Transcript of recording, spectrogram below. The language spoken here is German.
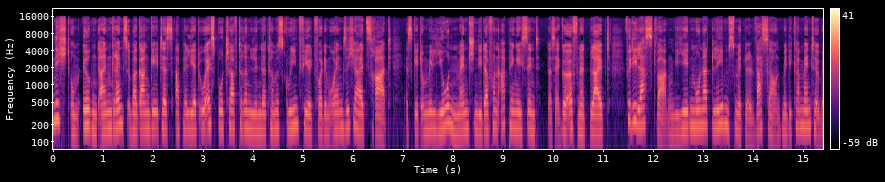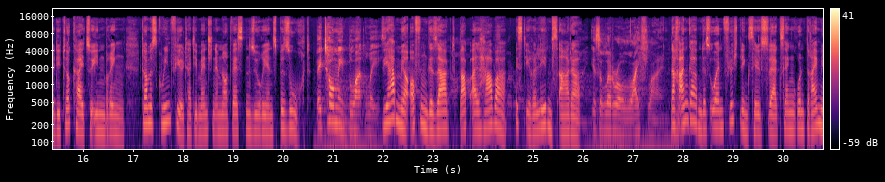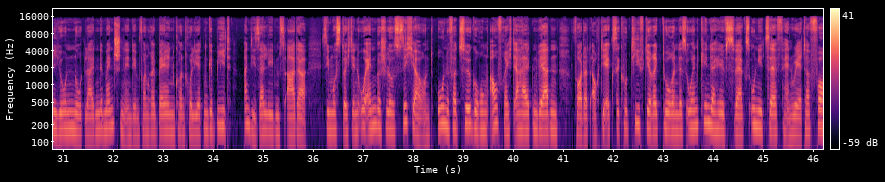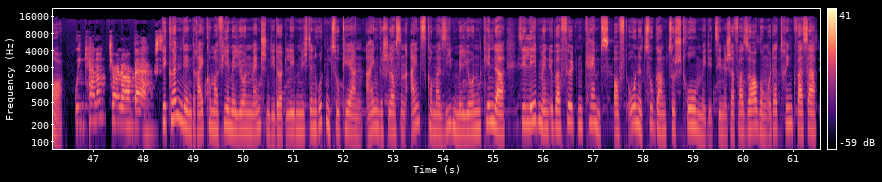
Nicht um irgendeinen Grenzübergang geht es, appelliert US-Botschafterin Linda Thomas Greenfield vor dem UN-Sicherheitsrat. Es geht um Millionen Menschen, die davon abhängig sind, dass er geöffnet bleibt. Für die Lastwagen, die jeden Monat Lebensmittel, Wasser und Medikamente über die Türkei zu ihnen bringen. Thomas Greenfield hat die Menschen im Nordwesten Syriens besucht. Sie haben mir offen gesagt, Bab al-Haba ist ihre Lebensader. Nach Angaben des UN-Flüchtlingshilfswerks hängen rund drei Millionen notleidende Menschen in dem von Rebellen kontrollierten Gebiet an dieser Lebensader. Sie muss durch den UN-Beschluss sicher und ohne Verzögerung aufrechterhalten werden, fordert auch die Exekutivdirektorin des UN-Kinderhilfswerks UNICEF Henrietta Fore. Wir können den 3,4 Millionen Menschen, die dort leben, nicht den Rücken zukehren, eingeschlossen 1,7 Millionen Kinder. Sie leben in überfüllten Camps, oft ohne Zugang zu Strom, medizinischer Versorgung oder Trinkwasser.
